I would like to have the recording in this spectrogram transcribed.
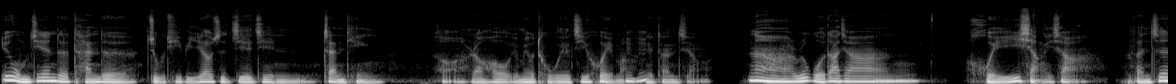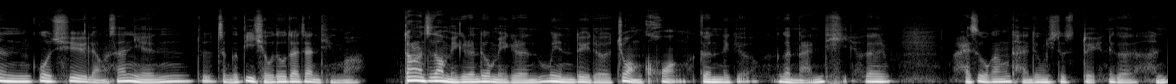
因为我们今天的谈的主题比较是接近暂停啊，然后有没有突围的机会嘛？那段讲嘛。那如果大家回想一下，反正过去两三年，就整个地球都在暂停嘛。当然知道每个人都有每个人面对的状况跟那个那个难题，但还是我刚刚谈的东西就是对那个很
